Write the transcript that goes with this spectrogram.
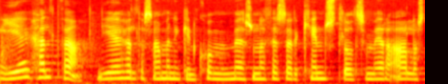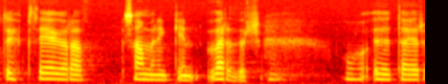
ég held það. Ég held að sammenningin komi með svona þessari kynnslóð sem er að alast upp þegar að sammenningin verður. Mm. Og þetta er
